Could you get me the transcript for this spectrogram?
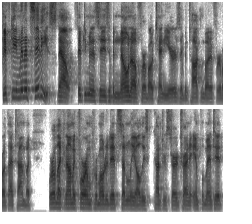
15 minute cities. Now, 15 minute cities have been known of for about 10 years. They've been talking about it for about that time, but World Economic Forum promoted it. Suddenly, all these countries started trying to implement it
